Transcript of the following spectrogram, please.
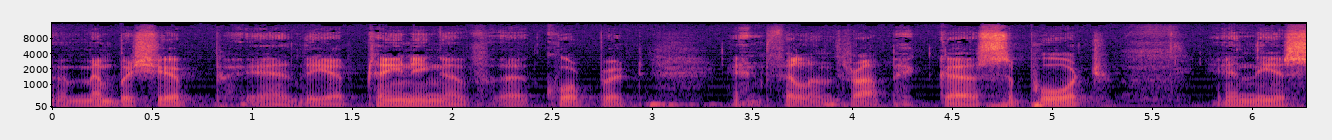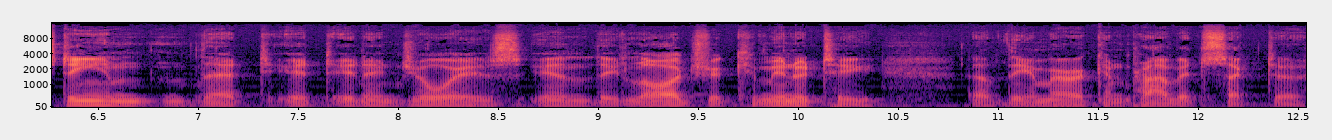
membership and the obtaining of uh, corporate and philanthropic uh, support and the esteem that it, it enjoys in the larger community of the American private sector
